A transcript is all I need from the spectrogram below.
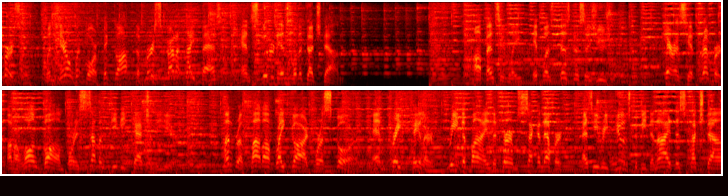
first when Daryl Whitmore picked off the first Scarlet Knight pass and scooted in for the touchdown. Offensively, it was business as usual. Harris hit Rembert on a long bomb for his seventh TD catch of the year. Undra plowed off right guard for a score, and Craig Taylor redefined the term second effort as he refused to be denied this touchdown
